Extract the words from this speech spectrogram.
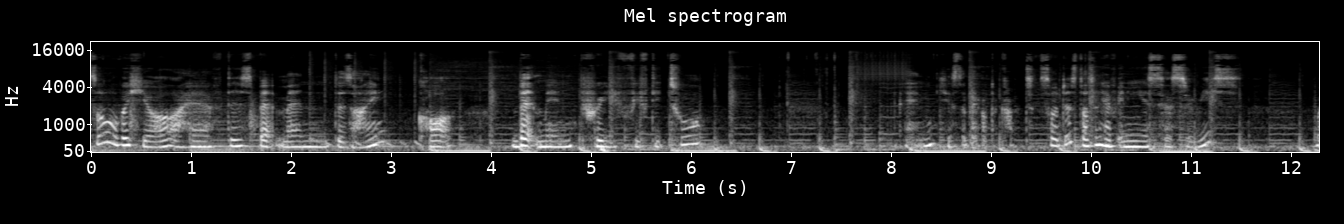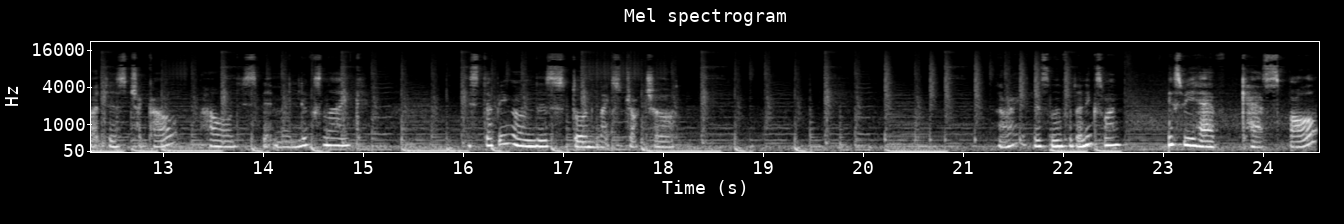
So over here I have this Batman design called Batman Pre-52 and here's the back of the card. So this doesn't have any accessories but just check out how this Batman looks like. He's stepping on this stone-like structure. Alright, let's move for the next one. Next we have Casper.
